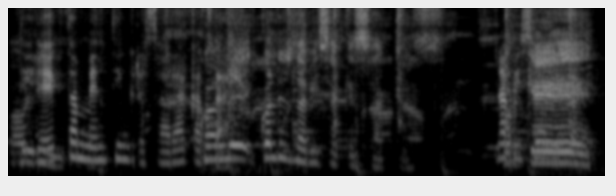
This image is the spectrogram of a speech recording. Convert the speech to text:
Pauli, directamente ingresar a Qatar. ¿Cuál es, cuál es la visa que sacas? La visa Porque eh,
